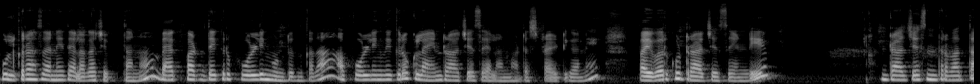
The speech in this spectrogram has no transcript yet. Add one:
ఫుల్ క్రాస్ అనేది ఎలాగా చెప్తాను. బ్యాక్ పార్ట్ దగ్గర ఫోల్డింగ్ ఉంటుంది కదా ఆ ఫోల్డింగ్ దగ్గర ఒక లైన్ డ్రా చేసేయాలన్నమాట స్ట్రైట్గానే. పై వరకు డ్రా చేసేయండి. డ్రా చేసిన తర్వాత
